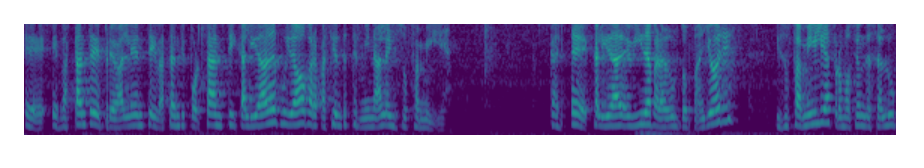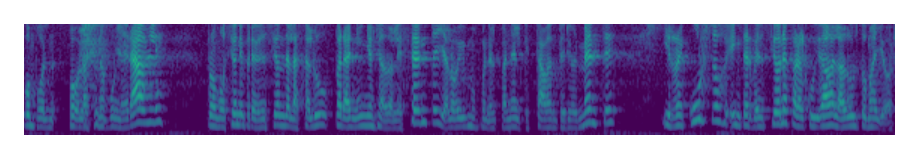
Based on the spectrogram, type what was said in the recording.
eh, es bastante prevalente y bastante importante, y calidad de cuidado para pacientes terminales y sus familias. Eh, calidad de vida para adultos mayores y sus familias, promoción de salud con poblaciones vulnerables, promoción y prevención de la salud para niños y adolescentes, ya lo vimos con el panel que estaba anteriormente, y recursos e intervenciones para el cuidado del adulto mayor,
